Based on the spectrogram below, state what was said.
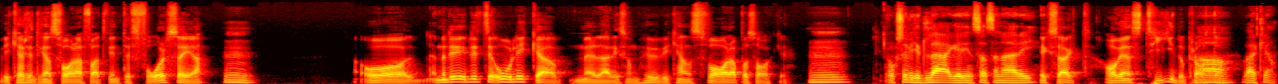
vi kanske inte kan svara för att vi inte får säga. Och, men det är lite olika med det där, liksom, hur vi kan svara på saker. Också vilket läge insatsen är i. Exakt. Har vi ens tid att prata? Ja, verkligen.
